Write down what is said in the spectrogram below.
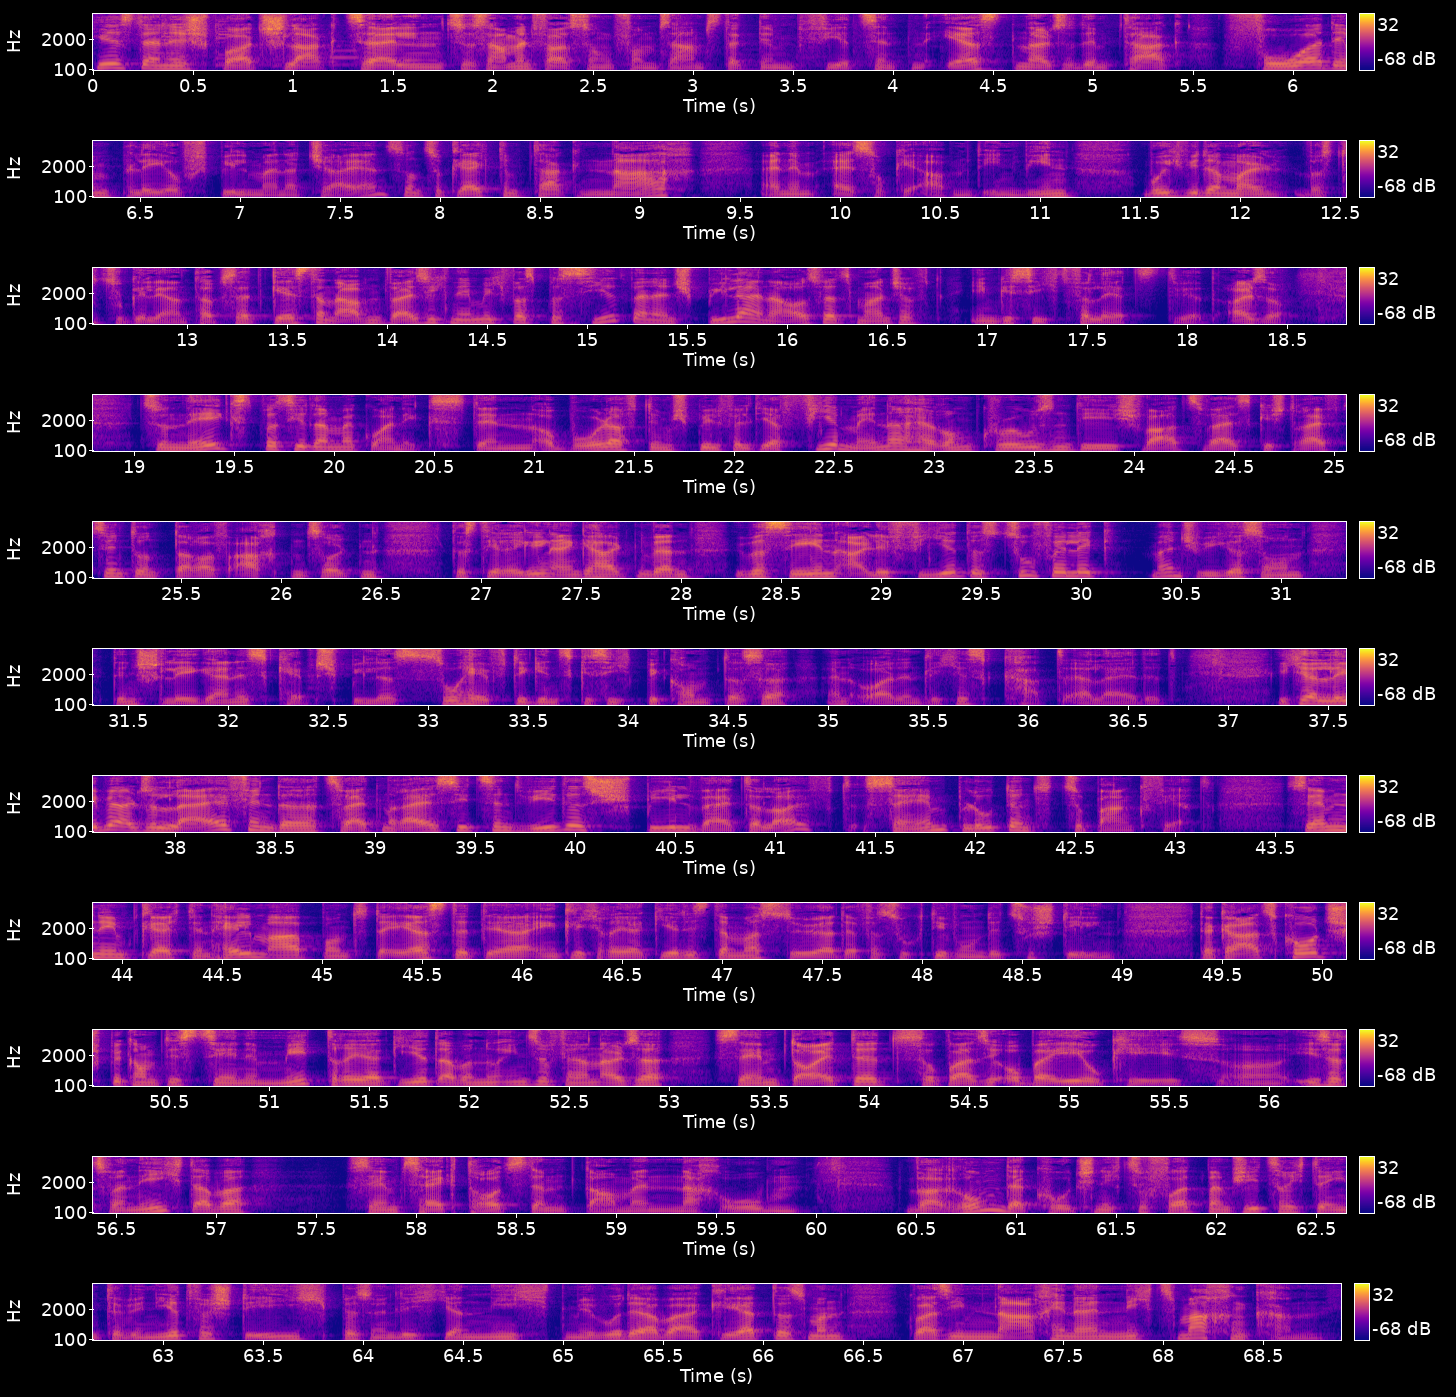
Hier ist eine Sportschlagzeilen-Zusammenfassung vom Samstag, dem 14.01., also dem Tag vor dem Playoff-Spiel meiner Giants und zugleich dem Tag nach einem Eishockeyabend in Wien, wo ich wieder mal was dazu gelernt habe. Seit gestern Abend weiß ich nämlich, was passiert, wenn ein Spieler einer Auswärtsmannschaft im Gesicht verletzt wird. Also, zunächst passiert einmal gar nichts, denn obwohl auf dem Spielfeld ja vier Männer herumcruisen, die schwarz-weiß gestreift sind und darauf achten sollten, dass die Regeln eingehalten werden, übersehen alle vier, dass zufällig zufällig mein Schwiegersohn den Schläger eines Caps-Spielers so heftig ins Gesicht bekommt, dass er ein ordentliches Cut erleidet. Ich erlebe also live in der zweiten Reihe sitzend, wie das Spiel weiterläuft, Sam blutend zur Bank fährt. Sam nimmt gleich den Helm ab und der Erste, der endlich reagiert, ist der Masseur, der versucht die Wunde zu stillen. Der Graz-Coach bekommt die Szene mit, reagiert aber nur insofern, als er Sam deutet, so quasi, ob er eh okay ist. Äh, ist er zwar nicht, aber Sam zeigt trotzdem Daumen nach oben. Warum der Coach nicht sofort beim Schiedsrichter interveniert, verstehe ich persönlich ja nicht. Mir wurde aber erklärt, dass man quasi im Nachhinein nichts machen kann.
